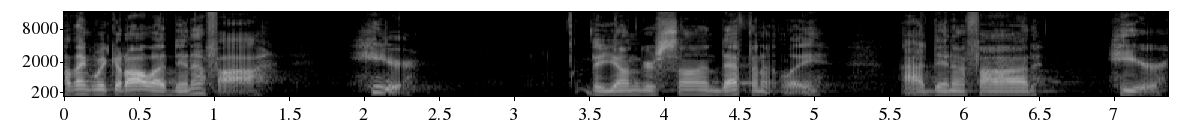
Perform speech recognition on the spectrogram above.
I think we could all identify here. The younger son definitely identified here.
